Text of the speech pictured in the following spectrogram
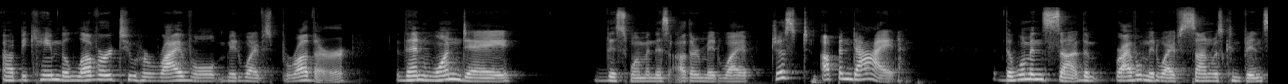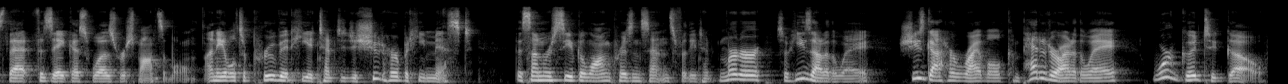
uh, became the lover to her rival midwife's brother. Then one day, this woman, this other midwife, just up and died. The woman's son, the rival midwife's son, was convinced that Fazekas was responsible. Unable to prove it, he attempted to shoot her, but he missed. The son received a long prison sentence for the attempted murder, so he's out of the way. She's got her rival competitor out of the way. We're good to go.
